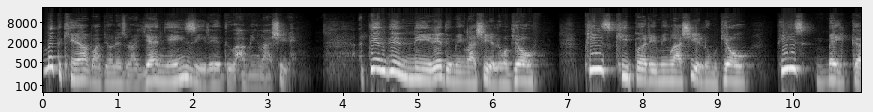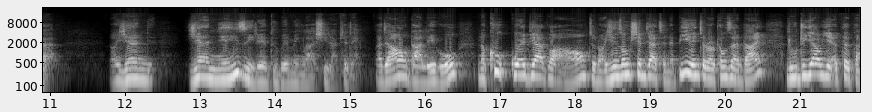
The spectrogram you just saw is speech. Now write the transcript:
အမေတခင်ကဘာပြောလဲဆိုတာရန်ငိမ့်စီတဲ့သူဟာမင်္ဂလာရှိတယ်အတင်းတင်းနေတဲ့သူမင်္ဂလာရှိတယ်လို့မပြောဘူး peace keeper တွေမင်္ဂလာရှိတယ်လို့မပြောဘူး peace maker နော်ရန် ရန်ငိမ့်စီတဲ့သူပဲမင်္ဂလာရှိတာဖြစ်တယ်အဲကြောင့်ဒါလေးကိုနှစ်ခုကွဲပြားသွားအောင်ကျွန်တော်အရင်ဆုံးရှင်းပြခြင်းနဲ့ပြီးရင်ကျွန်တော်ထုံးစံတိုင်းလူတစ်ယောက်ရဲ့အသက်တာ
